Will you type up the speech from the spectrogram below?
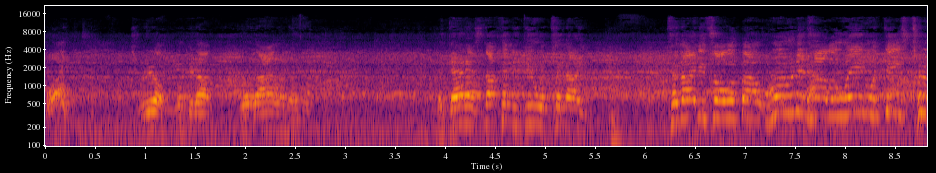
What? It's real. Look it up. Rhode Island over. But that has nothing to do with tonight. Tonight it's all about ruining Halloween with these two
